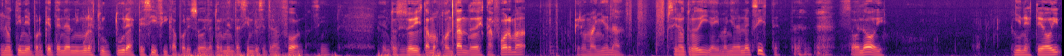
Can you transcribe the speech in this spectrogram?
no tiene por qué tener ninguna estructura específica, por eso la tormenta siempre se transforma. Entonces hoy estamos contando de esta forma, pero mañana será otro día y mañana no existe, solo hoy. Y en este hoy,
